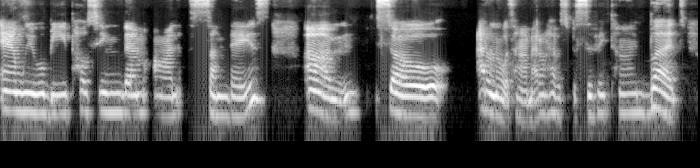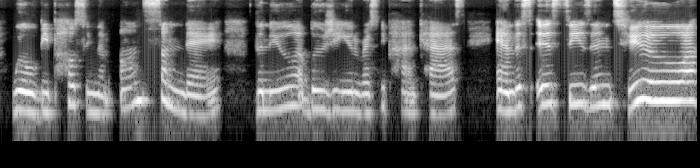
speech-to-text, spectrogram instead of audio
and we will be posting them on Sundays. Um, so I don't know what time. I don't have a specific time, but we'll be posting them on Sunday, the new Bougie University podcast. And this is season two.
